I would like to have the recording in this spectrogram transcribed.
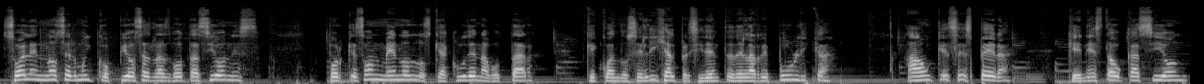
suelen no ser muy copiosas las votaciones, porque son menos los que acuden a votar que cuando se elige al presidente de la República, aunque se espera que en esta ocasión,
